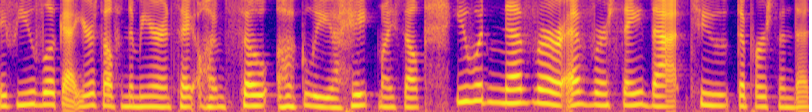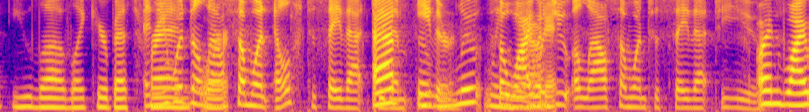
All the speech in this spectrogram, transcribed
If you look at yourself in the mirror and say, Oh, I'm so ugly, I hate myself, you would never, ever say that to the person that you love, like your best friend. And you wouldn't allow or- someone else to say that to them either. Absolutely, So why would wouldn't. you allow someone to say that to you? And why,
